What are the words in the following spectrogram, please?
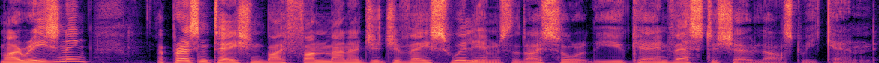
My reasoning? A presentation by fund manager Gervase Williams that I saw at the UK Investor Show last weekend.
